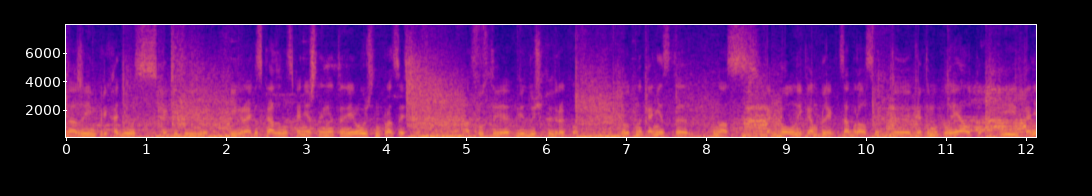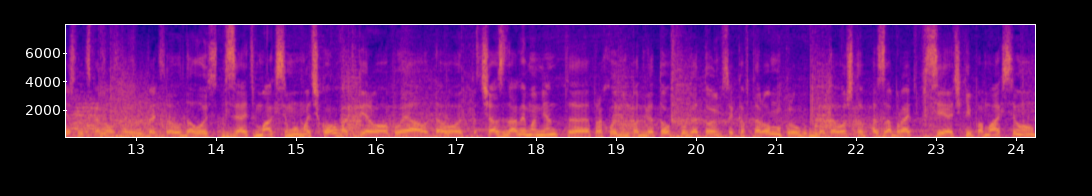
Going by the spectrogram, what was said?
даже им приходилось какие-то игры играть. Сказывалось, конечно, и на тренировочном процессе отсутствие ведущих игроков. Вот, наконец-то, у нас как полный комплект собрался к, к этому плей-ауту. И, конечно, это сказалось на результате. Удалось взять максимум очков от первого плей-аута. Вот. Сейчас, в данный момент, э, проходим подготовку, готовимся ко второму кругу для того, чтобы забрать все очки по максимуму,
